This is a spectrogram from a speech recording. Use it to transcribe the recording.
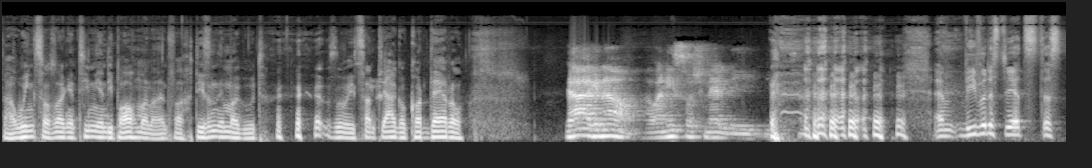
Ah, Wings aus Argentinien, die braucht man einfach. Die sind immer gut. so wie Santiago Cordero. Ja, genau, aber nicht so schnell wie. Wie, ähm, wie würdest du jetzt das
